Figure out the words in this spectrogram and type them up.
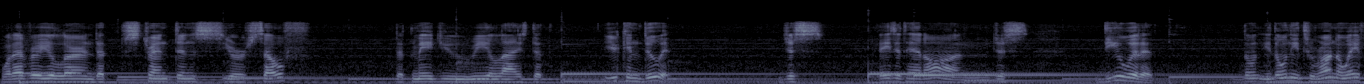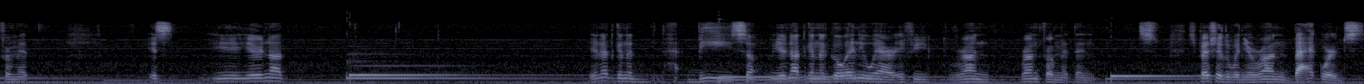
whatever you learn that strengthens yourself, that made you realize that you can do it. Just face it head on. Just deal with it. Don't you don't need to run away from it. It's you, you're not you're not gonna be some you're not gonna go anywhere if you run run from it. And especially when you run backwards.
